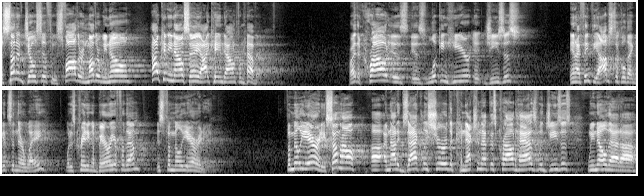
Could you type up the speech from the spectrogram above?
the son of Joseph, whose father and mother we know, how can he now say, I came down from heaven? Right? The crowd is, is looking here at Jesus, and I think the obstacle that gets in their way, what is creating a barrier for them, is familiarity. Familiarity. Somehow, uh, I'm not exactly sure the connection that this crowd has with Jesus. We know that. Uh,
